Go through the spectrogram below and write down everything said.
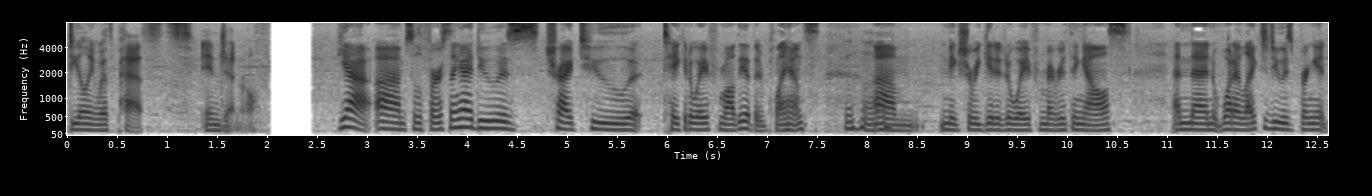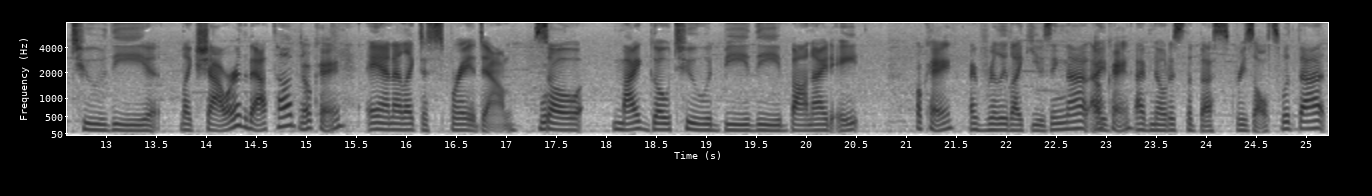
dealing with pests in general? Yeah. Um, so the first thing I do is try to take it away from all the other plants, um, make sure we get it away from everything else. And then what I like to do is bring it to the like shower, the bathtub, Okay. and I like to spray it down. So my go-to would be the Bonide 8. Okay. I really like using that. Okay. I've, I've noticed the best results with that.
